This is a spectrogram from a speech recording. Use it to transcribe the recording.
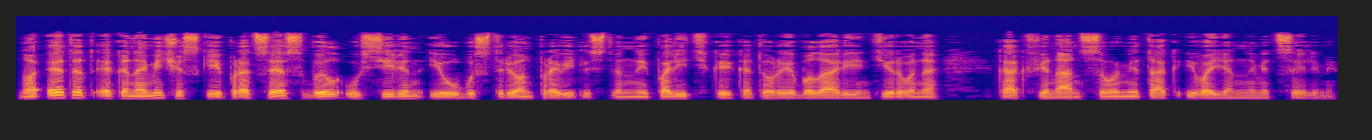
Но этот экономический процесс был усилен и убыстрен правительственной политикой, которая была ориентирована как финансовыми, так и военными целями.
